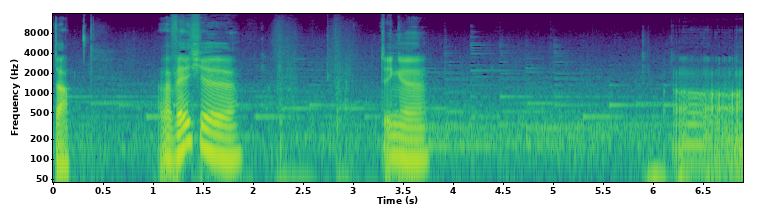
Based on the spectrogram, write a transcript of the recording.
Da. Aber welche... Dinge... Oh.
